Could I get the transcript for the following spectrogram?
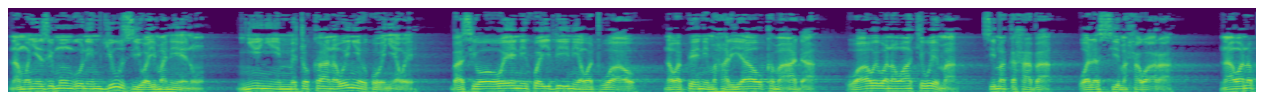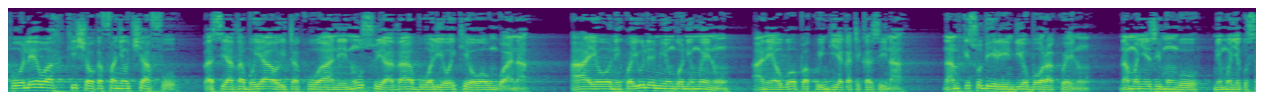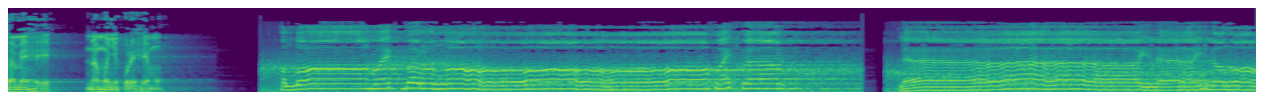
Na Mwenyezi Mungu ni mjuzi wa imani yenu. Nyinyi mmetokana wenyewe kwa wenyewe. Basi waoweni kwa idhini ya watu wao na wapeni mahari yao kama ada. wawe wanawake wema si makahaba wala si mahawara. Na wanapoolewa kisha wakafanya uchafu basi adhabu yao itakuwa ni nusu ya adhabu waliowekewa waungwana. Hayo ni kwa yule miongoni mwenu anayeogopa kuingia katika zina. Na mkisubiri ndiyo bora kwenu. Na Mwenyezi Mungu ni mwenye kusamehe na mwenye kurehemu. Allahu akbar Allah أكبر لا إله إلا الله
